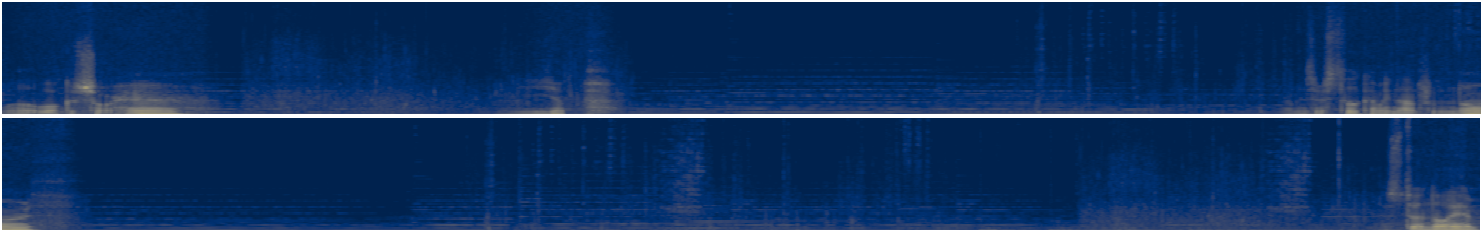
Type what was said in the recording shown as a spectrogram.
will walk ashore here. Yep. Armies are still coming down from north. Just to annoy him.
